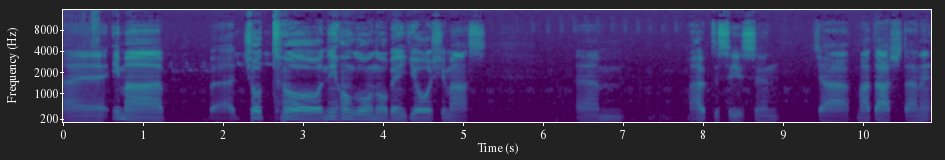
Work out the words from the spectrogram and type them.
Uh, 今、ちょっと日本語の勉強をします。Um, uh, I hope to see you soon. じゃあ、また明日ね。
